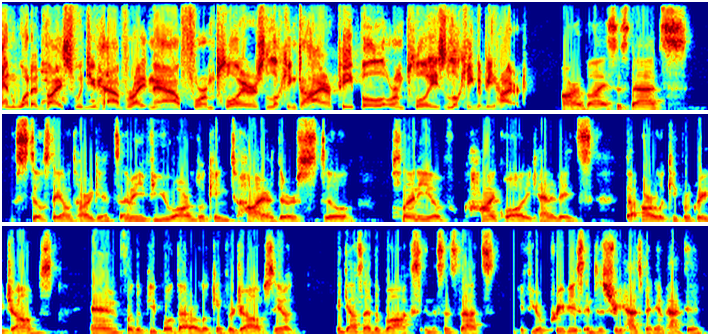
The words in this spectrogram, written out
And what advice would you have right now for employers looking to hire people or employees looking to be hired? Our advice is that still stay on target. I mean, if you are looking to hire, there are still plenty of high quality candidates that are looking for great jobs. And for the people that are looking for jobs, you know, think outside the box in the sense that if your previous industry has been impacted,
